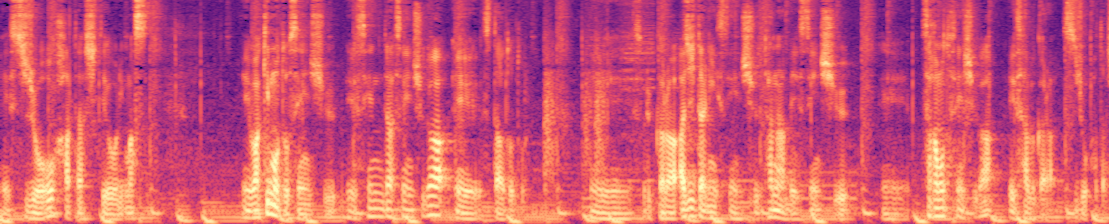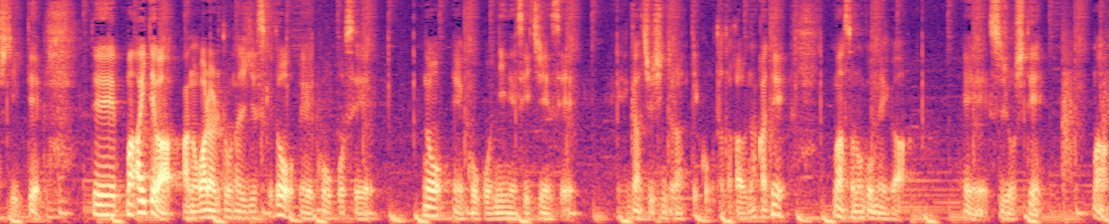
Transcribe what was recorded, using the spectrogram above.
出場を果たしております。脇本選手、千田選手がスタートと、それから味谷選手、田辺選手、坂本選手がサブから出場を果たしていて、でまあ、相手はあの我々と同じですけど、高校生の高校2年生、1年生が中心となってこう戦う中で、まあ、その5名が出場して、ま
